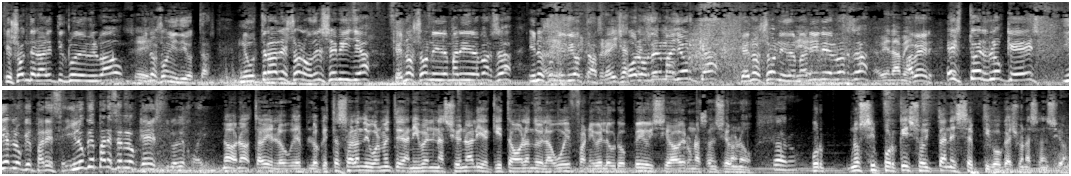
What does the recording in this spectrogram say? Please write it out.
que son del Athletic Club de Bilbao Sí. y no son idiotas. Neutrales son los del Sevilla que no son ni de Madrid ni del Barça y no son idiotas. pero O los del Mallorca que no son ni de Madrid ni del Barça. bien. A ver, esto es lo que es y es lo que parece. Y lo que parece es lo que es y lo dejo ahí. No, no, está bien. Lo, lo que estás hablando igualmente a nivel nacional y aquí estamos hablando de la UEFA a nivel europeo y si va a haber una sanción o no. Claro. Por- no sé por qué soy tan escéptico que haya una sanción.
